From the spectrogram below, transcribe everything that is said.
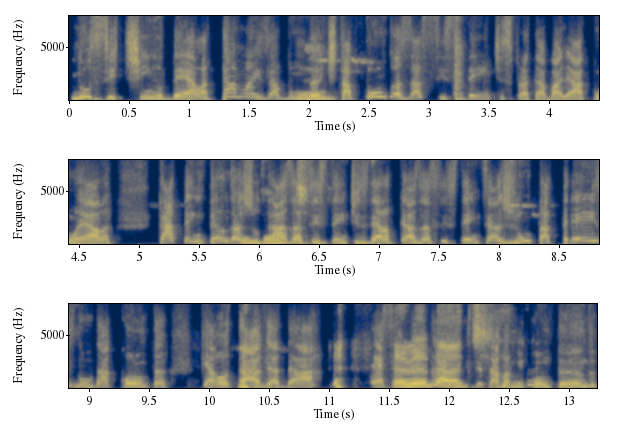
no sitinho dela, está mais abundante, está é. pondo as assistentes para trabalhar com ela, está tentando ajudar Verdade. as assistentes dela, porque as assistentes, a junta três, não dá conta que a Otávia dá. Essa é, é a verdade, verdade que você estava me contando.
